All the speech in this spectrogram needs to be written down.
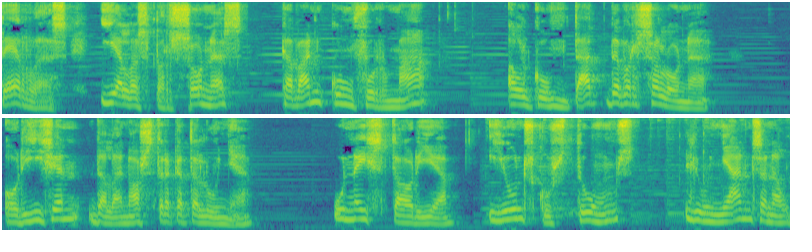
terres i a les persones que van conformar el Comtat de Barcelona, origen de la nostra Catalunya. Una història i uns costums llunyans en el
